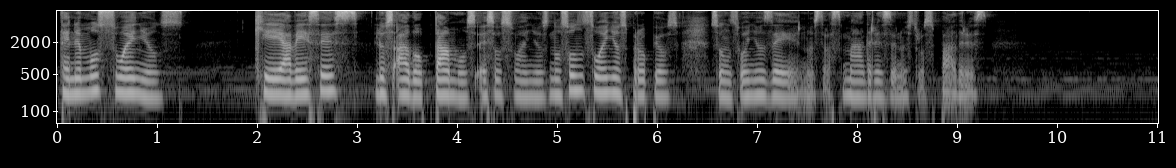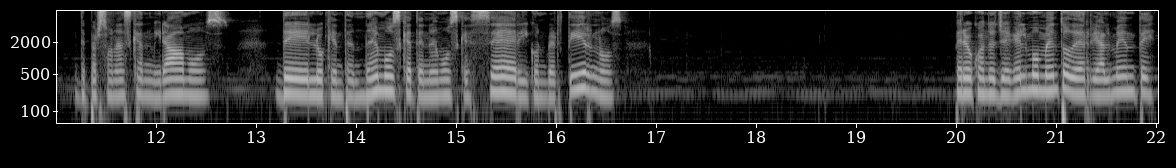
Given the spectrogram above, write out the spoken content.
tenemos sueños que a veces los adoptamos, esos sueños. No son sueños propios, son sueños de nuestras madres, de nuestros padres, de personas que admiramos, de lo que entendemos que tenemos que ser y convertirnos. Pero cuando llegue el momento de realmente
